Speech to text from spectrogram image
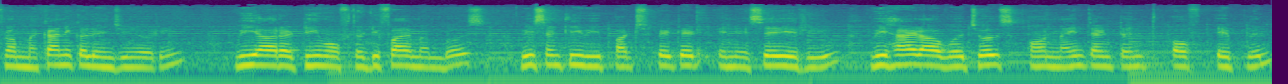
from Mechanical Engineering. We are a team of 35 members. Recently, we participated in SAE REEV. We had our virtuals on 9th and 10th of April.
